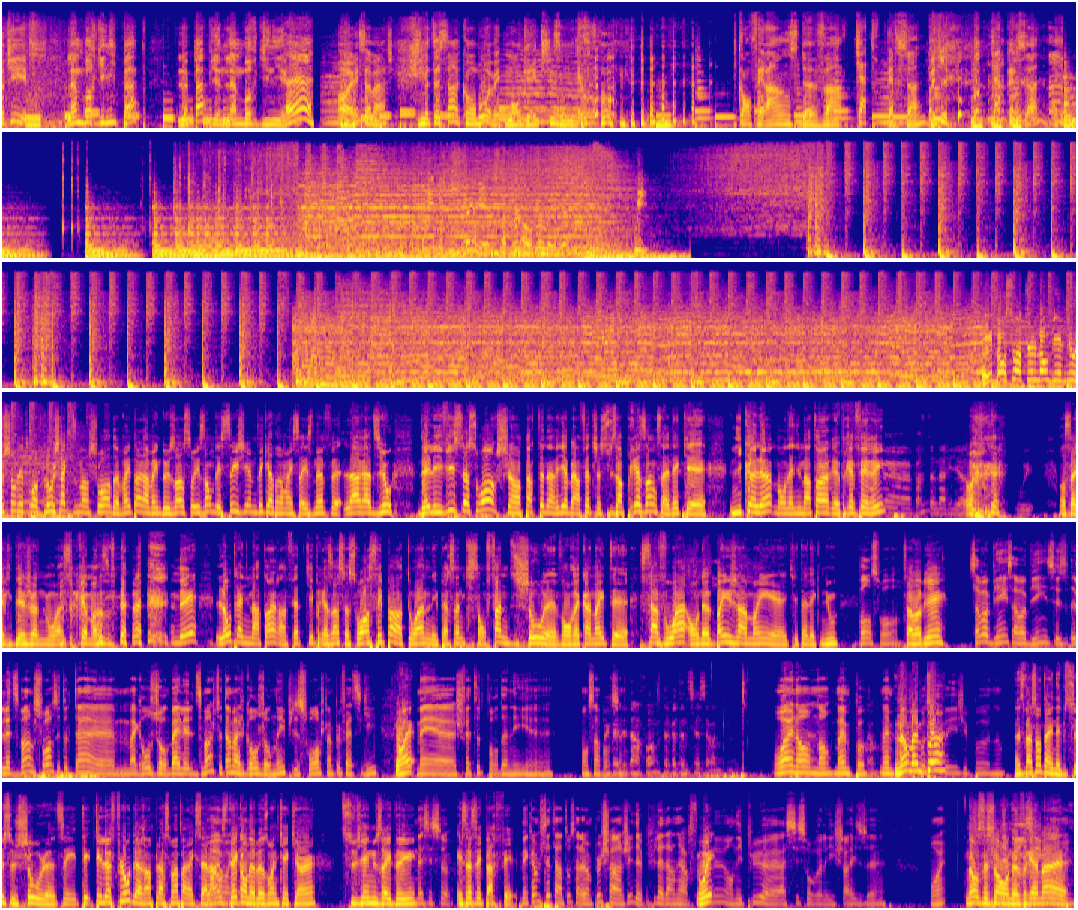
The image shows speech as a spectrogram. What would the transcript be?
Ok, Lamborghini Pape. Le pape, il y a une Lamborghini. Hein? Ouais, ça marche. Je mettais ça en combo avec mon grilled cheese au micro. conférence devant quatre personnes. Quatre personnes. OK. mais c'est un peu overrated. oui. Et bonsoir tout le monde, bienvenue au show des Trois Flots, chaque dimanche soir de 20h à 22h sur les ondes des CGMD 96.9, euh, la radio de Lévis. Ce soir, je suis en partenariat, ben en fait, je suis en présence avec euh, Nicolas, mon animateur euh, préféré. partenariat. Ouais. On s'en rit déjà de moi, ça commence bien. Mais l'autre animateur, en fait, qui est présent ce soir, c'est pas Antoine. Les personnes qui sont fans du show euh, vont reconnaître euh, sa voix. On a Benjamin euh, qui est avec nous. Bonsoir. Ça va bien? Ça va bien, ça va bien. Le dimanche soir, c'est tout le temps euh, ma grosse journée. Ben, le dimanche, c'est tout le temps ma grosse journée, puis le soir, je suis un peu fatigué. Ouais. Mais euh, je fais tout pour donner euh, mon 100%. en forme, t'as fait une sieste avant de venir. Ouais, non, non, même pas. Même Non, même pas? soupé, J'ai pas, non. De toute façon, t'as un habitué sur le show. T'es t'es le flow de remplacement par excellence. Ouais, ouais, Dès qu'on a besoin de quelqu'un, tu viens nous aider. Mais c'est ça. Et ça, c'est parfait. Mais comme je disais tantôt, ça a un peu changé depuis la dernière fois. Oui. là. On n'est plus euh, assis sur les chaises. euh, Ouais. Non, c'est ça, on a vraiment...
